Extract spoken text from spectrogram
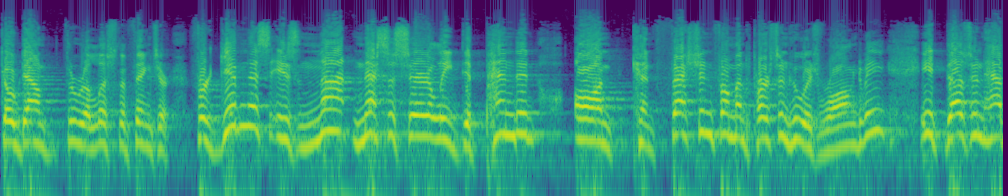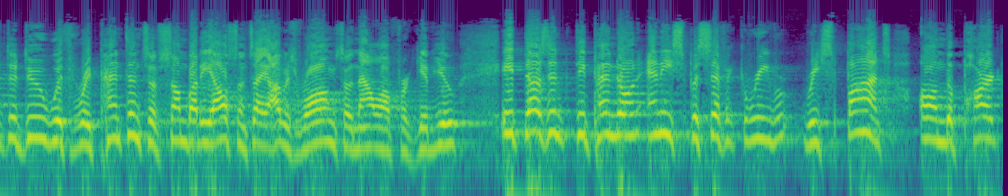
go down through a list of things here. Forgiveness is not necessarily dependent on confession from a person who has wronged me. It doesn't have to do with repentance of somebody else and say, I was wrong, so now I'll forgive you. It doesn't depend on any specific re- response on the part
